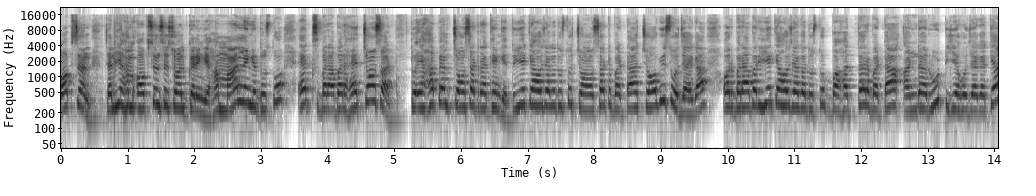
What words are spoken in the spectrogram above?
ऑप्शन चलिए हम ऑप्शन से सॉल्व करेंगे। हम मान लेंगे दोस्तों एक्स बराबर है चौसठ। तो यहाँ पे हम चौसठ रखेंगे। तो ये क्या हो जाएगा दोस्तों? चौसठ बटा चौबीस हो जाएगा। और बराबर ये क्या हो जाएगा दोस्तों? बहत्तर बटा अंडर रूट ये हो जाएगा क्या?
